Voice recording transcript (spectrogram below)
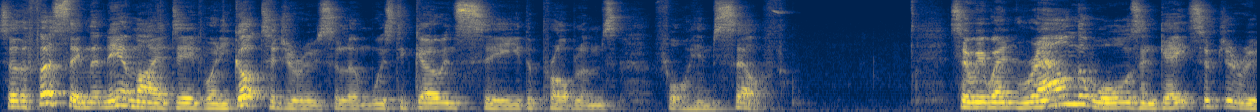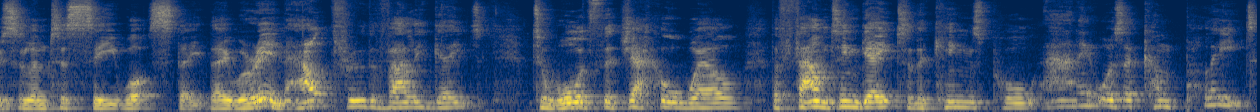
So the first thing that Nehemiah did when he got to Jerusalem was to go and see the problems for himself. So he went round the walls and gates of Jerusalem to see what state they were in, out through the valley gate, towards the jackal well, the fountain gate to the king's pool, and it was a complete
